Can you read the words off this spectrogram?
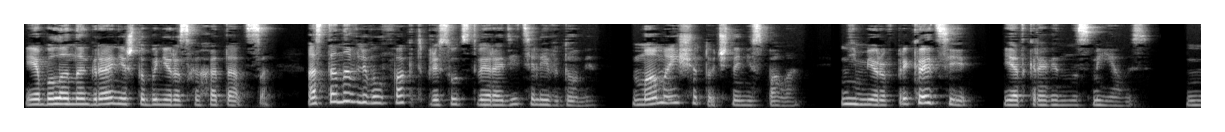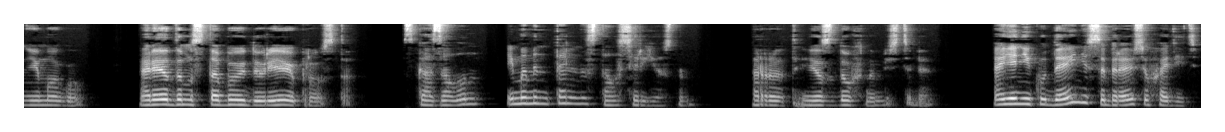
Я была на грани, чтобы не расхохотаться. Останавливал факт присутствия родителей в доме. Мама еще точно не спала. «Немиров, прекрати!» Я откровенно смеялась. «Не могу. Рядом с тобой дурею просто», — сказал он и моментально стал серьезным. «Рад, я сдохну без тебя». «А я никуда и не собираюсь уходить».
